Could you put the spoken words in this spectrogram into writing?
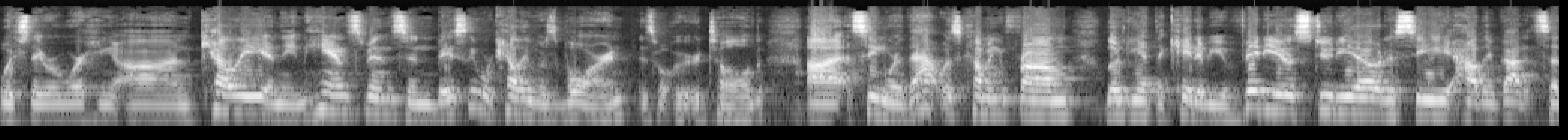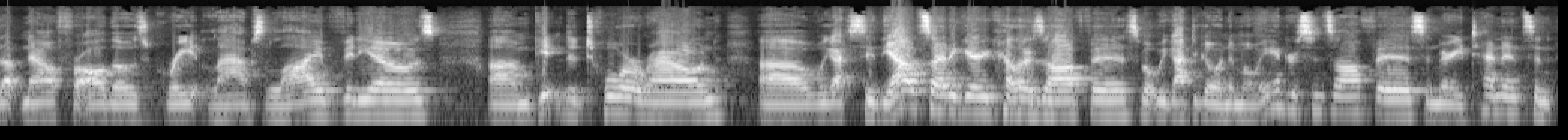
which they were working on Kelle and the enhancements, and basically where Kelle was born, is what we were told. Uh, seeing where that was coming from, looking at the KW Video Studio to see how they've got it set up now for all those great Labs Live videos. Um, getting to tour around. Uh, we got to see the outside of Gary Keller's office, but we got to go into Mo Anderson's office and Mary Tennant's, and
